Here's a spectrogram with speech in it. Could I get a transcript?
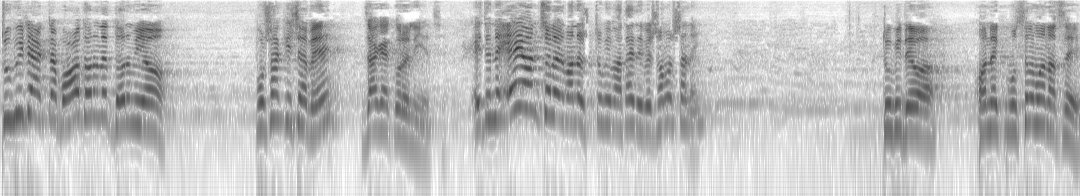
টুপিটা একটা বড় ধরনের ধর্মীয় পোশাক হিসাবে জায়গা করে নিয়েছে। এই জন্য এই অঞ্চলের মানুষ টুপি মাথায় দেবে, সমস্যা নেই। টুপি দেওয়া, অনেক মুসলমান আছে।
